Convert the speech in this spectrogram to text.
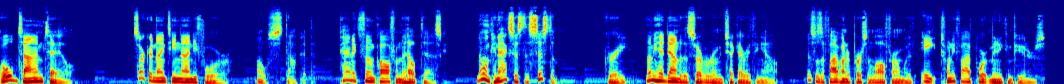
Old time tale. Circa 1994 oh stop it. Panicked phone call from the help desk. No one can access the system Great. Let me head down to the server room and check everything out. This was a 500 person law firm with eight 25 port mini computers.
